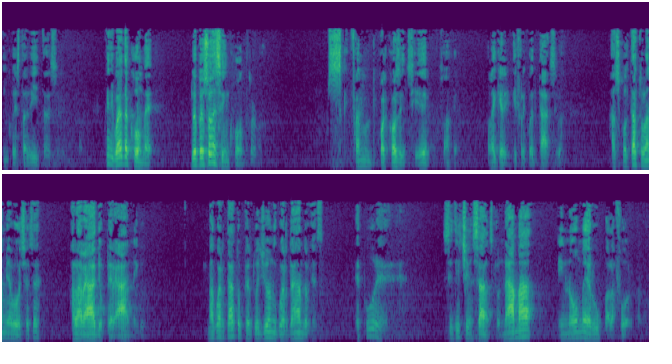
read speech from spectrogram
in questa vita. Quindi guarda come due persone si incontrano, fanno qualcosa insieme, so che, non è che li, li frequentassi, ma ha ascoltato la mia voce cioè, alla radio per anni, ma guardato per due giorni guardando, eppure si dice in sanscrito, Nama il nome rupa la forma no?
